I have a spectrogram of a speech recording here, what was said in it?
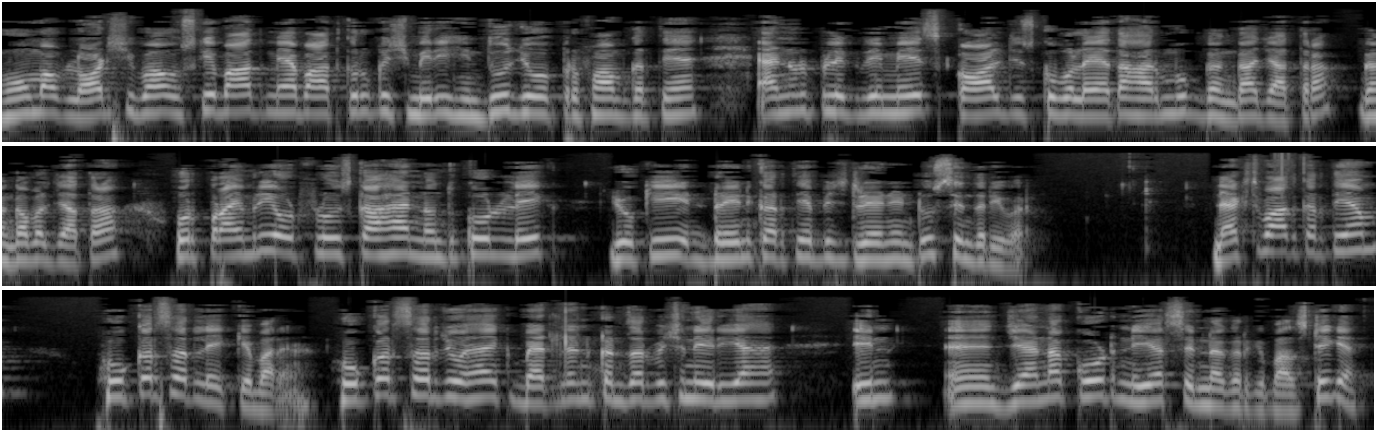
home of lord Shiva उसके बाद मैं बात करूँ कश्मीरी हिंदू जो परफॉर्म करते हैं। एनुअल पिलग्रिमेज कॉल जिसको बोला जाता है हरमुख गंगा यात्रा, गंगाबल यात्रा और प्राइमरी आउटफ्लो इसका है नंदकोल लेक जो कि ड्रेन करती है which drain in Sindh river next बात करते हैं हम होकरसर लेक के बारे में। होकरसर जो है एक बैटलैंड कंजर्वेशन एरिया है। इन जैना कोट नियर श्रीनगर के पास, ठीक है?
